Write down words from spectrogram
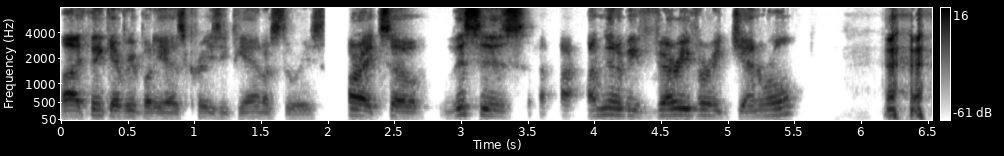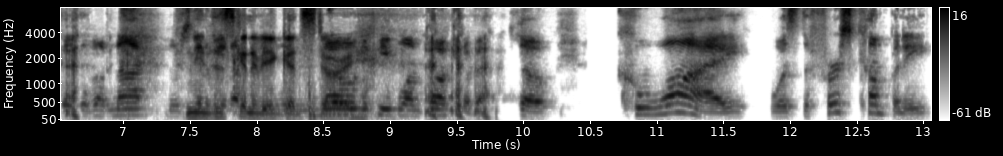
I think everybody has crazy piano stories. All right, so this is I'm going to be very very general. if I'm not, there's going to be a good story. Know the people I'm talking about. so, Kawai was the first company,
